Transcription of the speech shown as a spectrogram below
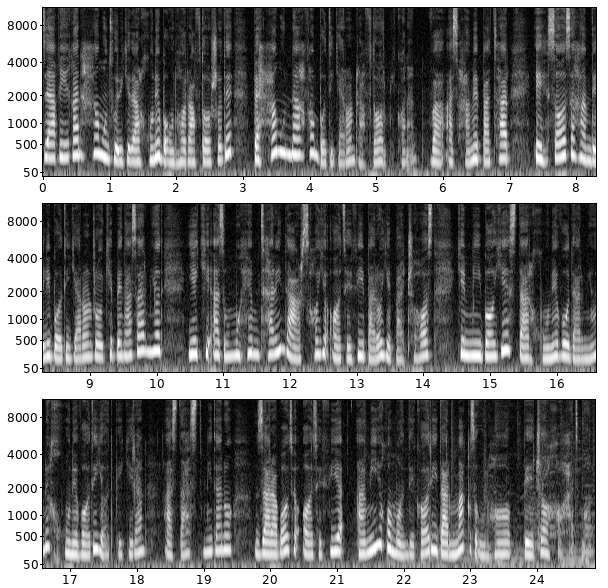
دقیقا همونطوری که در خونه با اونها رفتار شده به همون نحو هم با دیگران رفتار می‌کنن و از همه بدتر احساس همدلی با دیگران رو که به نظر میاد یکی از مهمترین درسهای عاطفی برای بچه هاست که میبایست در خونه و در میون خونواده یاد بگیرن از دست میدن و ضربات عاطفی عمیق و ماندگاری در مغز اونها به جا خواهد ماند.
